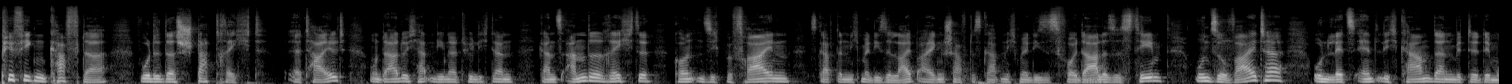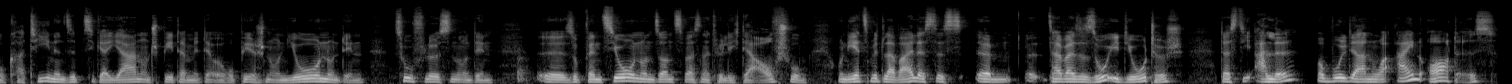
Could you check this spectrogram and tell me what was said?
piffigen Kaff da, wurde das Stadtrecht erteilt. Und dadurch hatten die natürlich dann ganz andere Rechte, konnten sich befreien, es gab dann nicht mehr diese Leibeigenschaft, es gab nicht mehr dieses feudale System und so weiter. Und letztendlich kam dann mit der Demokratie in den 70er Jahren und später mit der Europäischen Union und den Zuflüssen und den äh, Subventionen und sonst was natürlich der Aufschwung. Und jetzt mittlerweile ist es ähm, teilweise so idiotisch, dass die alle, obwohl da nur ein Ort ist,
